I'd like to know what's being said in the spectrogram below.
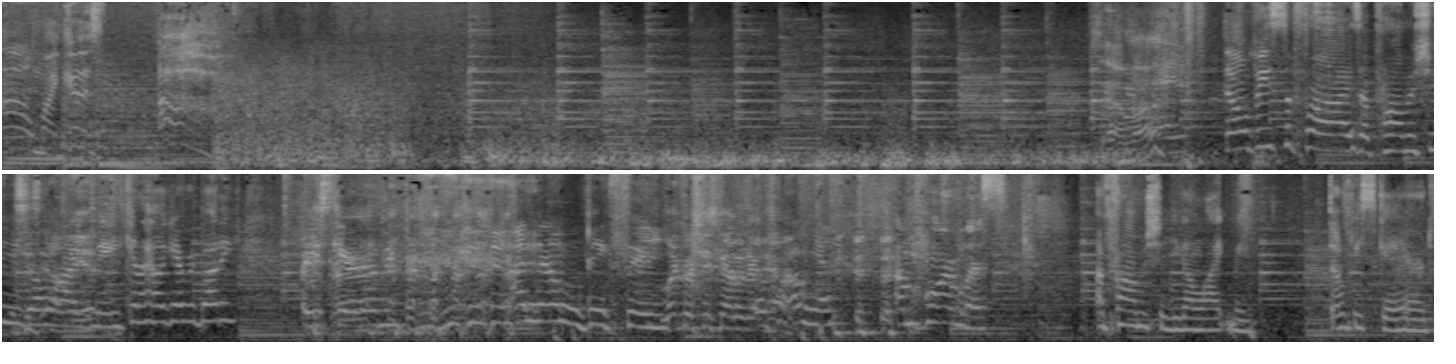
Oh my goodness. Emma? Don't be surprised. I promise you, you're This is gonna like me. Can I hug everybody? Are you scared of me? I know I'm a big thing. Look what she's got in her hand. I'm harmless. I promise you, you're gonna like me. Don't be scared.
